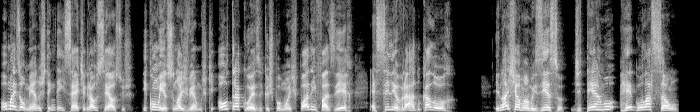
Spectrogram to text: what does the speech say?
ou mais ou menos 37 graus Celsius. E, com isso, nós vemos que outra coisa que os pulmões podem fazer é se livrar do calor. E nós chamamos isso de termorregulação.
